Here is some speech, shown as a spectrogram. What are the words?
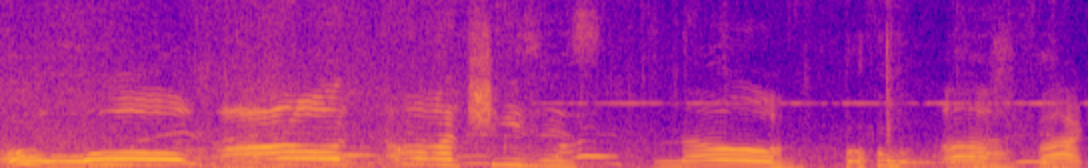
Oh, oh, oh, oh, Jesus. No. Oh, shit. fuck.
